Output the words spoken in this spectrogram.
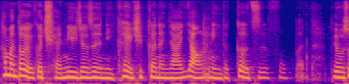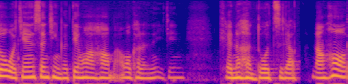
他们都有一个权利，就是你可以去跟人家要你的个资副本。比如说，我今天申请个电话号码，我可能已经填了很多资料，然后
